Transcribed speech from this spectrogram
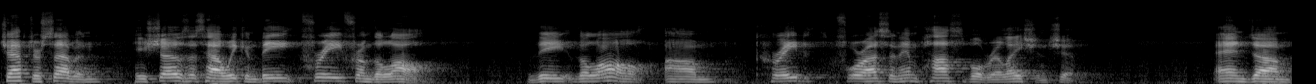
Chapter 7, he shows us how we can be free from the law. The, the law um, created for us an impossible relationship. And um,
